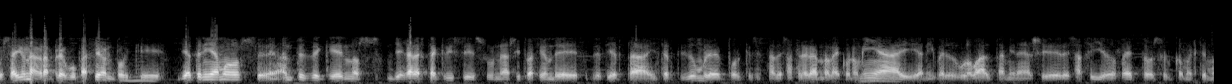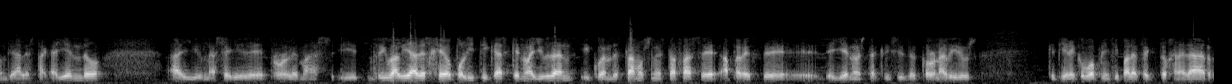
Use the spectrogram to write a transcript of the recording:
Pues hay una gran preocupación porque ya teníamos, antes de que nos llegara esta crisis, una situación de, cierta incertidumbre porque se está desacelerando la economía y a nivel global también hay una serie de desafíos, retos, el comercio mundial está cayendo hay una serie de problemas y rivalidades geopolíticas que no ayudan y cuando estamos en esta fase aparece de lleno esta crisis del coronavirus que tiene como principal efecto generar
